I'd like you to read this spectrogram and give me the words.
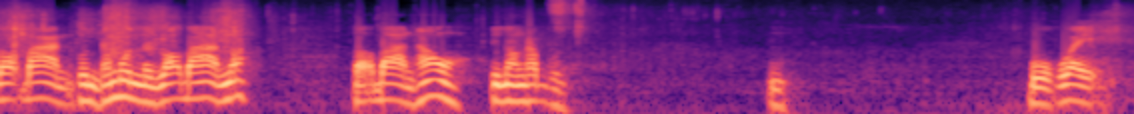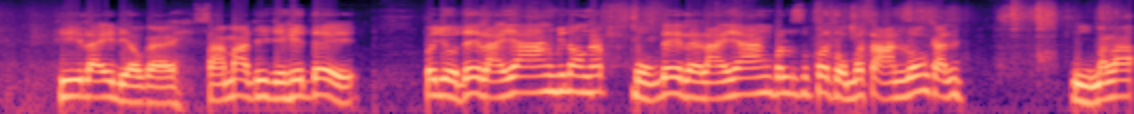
เลาะบ้านคุณทั้งหมดเลยเลาะบ้านเนาะเลาะบ้านเฮ้าพี่น้องครับคุณปลูกไว้ ที่ไรเดียวกันสามารถที่จะเฮ็ดได้ ประโยชน์ได้หลายอย่างพี่น้องครับปลูกได้หลายๆอย่างผสมผสานร่วมกันนี่มะละ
